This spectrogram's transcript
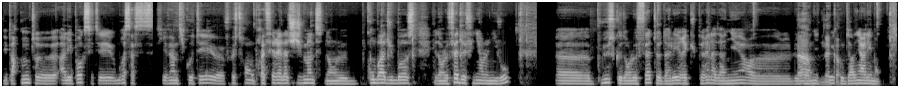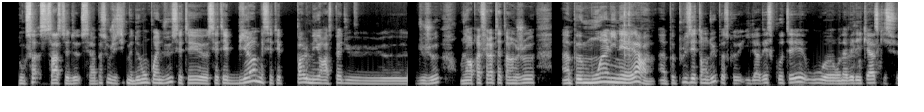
Mais par contre, euh, à l'époque, c'était moi ça, il y avait un petit côté euh, frustrant. On préférait l'achievement dans le combat du boss et dans le fait de finir le niveau. euh, plus que dans le fait d'aller récupérer la dernière, euh, le Ah, dernier truc, le dernier élément. Donc ça, ça c'est un peu subjectif, mais de mon point de vue, c'était euh, c'était bien, mais c'était pas le meilleur aspect du, euh, du jeu. On aurait préféré peut-être un jeu un peu moins linéaire, un peu plus étendu, parce qu'il avait ce côté où euh, on avait des cases qui se,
